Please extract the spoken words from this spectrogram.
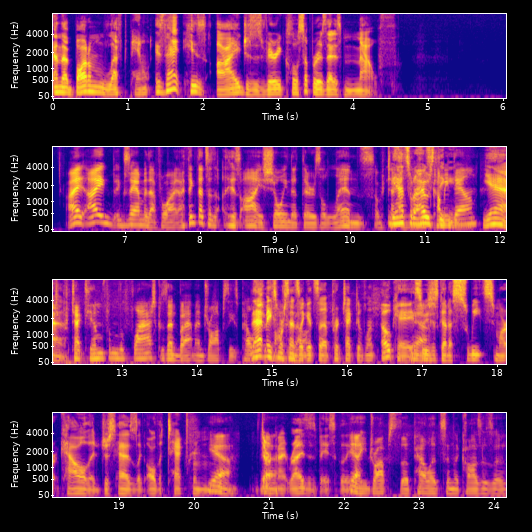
and that bottom left panel is that his eye just is very close up, or is that his mouth? I, I examined that for a while. I think that's his, his eyes showing that there's a lens, a protective Yeah, that's what I was coming thinking. down to protect him from the flash. Because then Batman drops these pellets. that makes more sense. Like it's a protective lens. Okay, so Yeah. he's just got a sweet, smart cowl that just has like all the tech from yeah, Dark yeah. Knight Rises, basically. Yeah, he drops the pellets and it causes a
